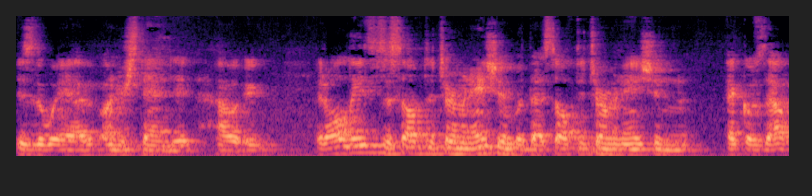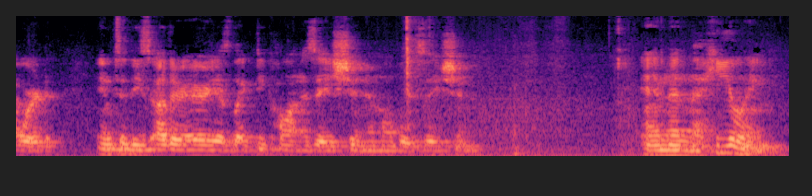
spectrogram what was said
is the way I understand it. How it, it all leads to self determination, but that self determination echoes outward into these other areas like decolonization and mobilization. And then the healing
